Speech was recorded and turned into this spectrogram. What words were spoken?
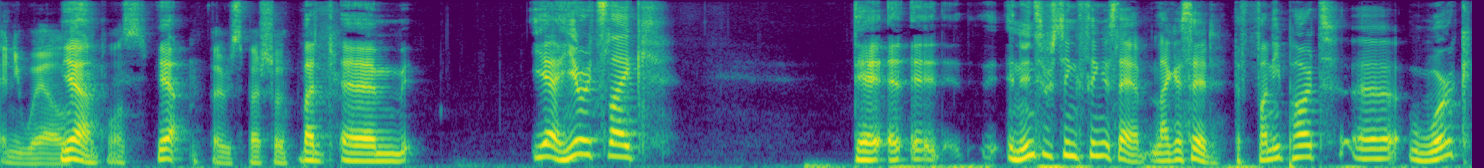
anywhere else. Yeah. It was Yeah, very special. but um, yeah, here it's like. The, uh, uh, an interesting thing is that, like I said, the funny part uh, work,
